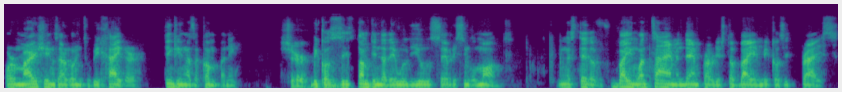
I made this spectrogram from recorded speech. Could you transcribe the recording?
our margins are going to be higher. Thinking as a company, sure, because it's something that they will use every single month instead of buying one time and then probably stop buying because it price.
